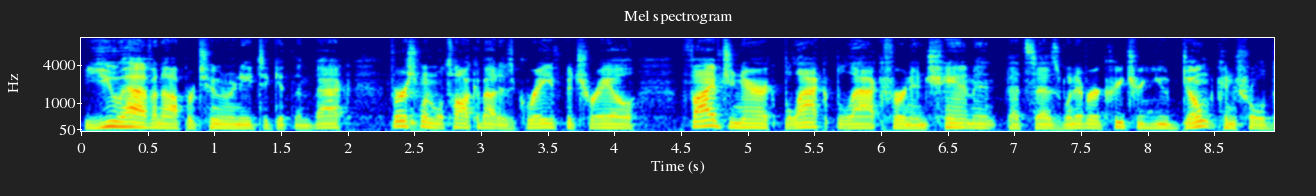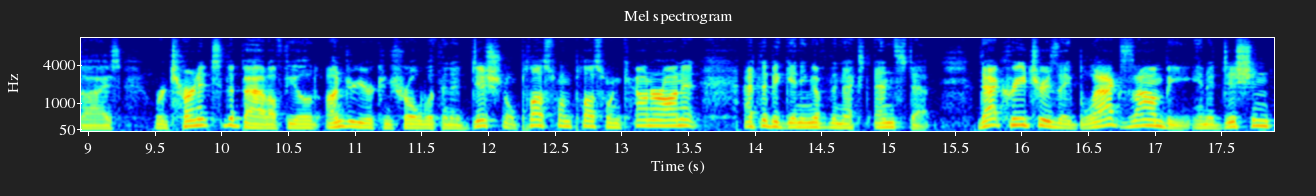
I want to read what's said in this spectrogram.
you have an opportunity to get them back. First one we'll talk about is Grave Betrayal. Five generic black black for an enchantment that says whenever a creature you don't control dies, return it to the battlefield under your control with an additional plus one plus one counter on it at the beginning of the next end step. That creature is a black zombie in addition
